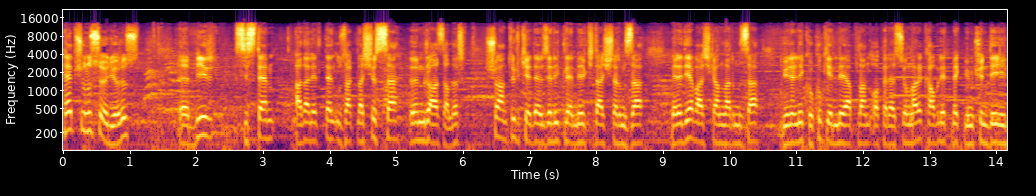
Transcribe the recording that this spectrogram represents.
Hep şunu söylüyoruz. e, Bir sistem adaletten uzaklaşırsa ömrü azalır. Şu an Türkiye'de özellikle mevkidaşlarımıza, belediye başkanlarımıza yönelik hukuk eliyle yapılan operasyonları kabul etmek mümkün değil.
